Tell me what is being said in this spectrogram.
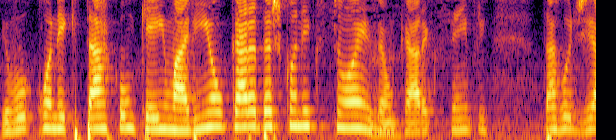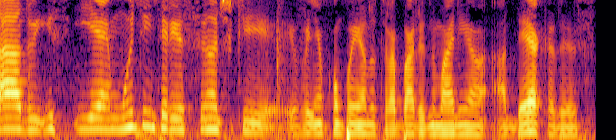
Eu vou conectar com quem? O Marinho é o cara das conexões, é, um cara que sempre está rodeado. E, e é muito interessante que eu venho acompanhando o trabalho do Marinho há décadas,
